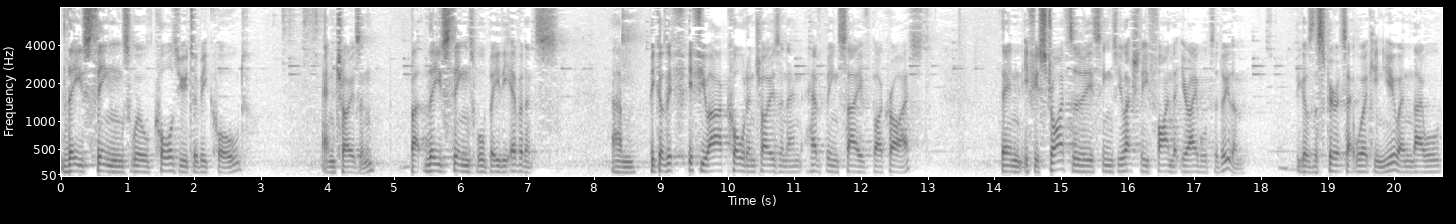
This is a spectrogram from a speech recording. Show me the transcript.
these things will cause you to be called and chosen, but these things will be the evidence um, because if, if you are called and chosen and have been saved by Christ, then if you strive to do these things, you'll actually find that you're able to do them. Because the Spirit's at work in you and they will,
